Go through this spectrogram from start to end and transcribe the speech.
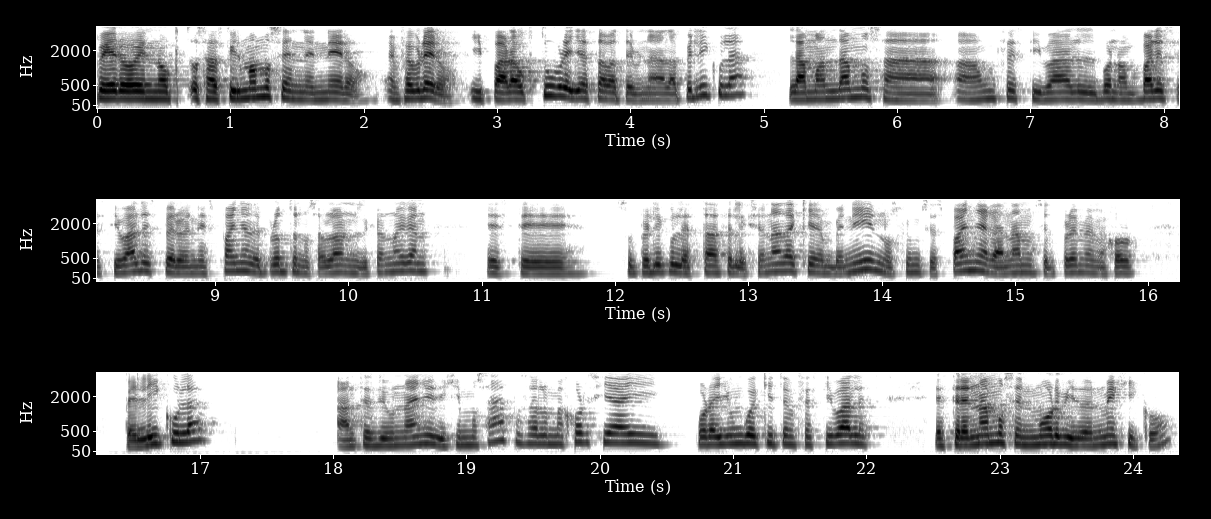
pero en, o sea, filmamos en enero, en febrero, y para octubre ya estaba terminada la película, la mandamos a, un festival, bueno, varios festivales, pero en España de pronto nos hablaron, nos dijeron, oigan, este, su película está seleccionada, quieren venir, nos fuimos a España, ganamos el premio a Mejor Película antes de un año y dijimos, ah, pues a lo mejor sí hay por ahí un huequito en festivales. Estrenamos en Mórbido, en México,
